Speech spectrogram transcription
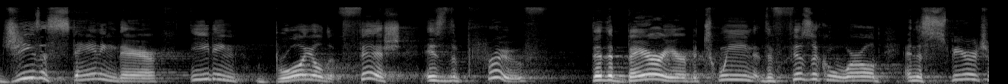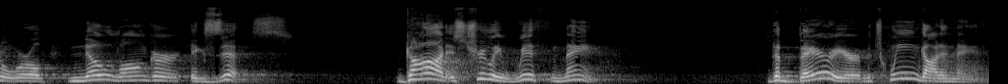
Jesus standing there eating broiled fish is the proof that the barrier between the physical world and the spiritual world no longer exists. God is truly with man. The barrier between God and man,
